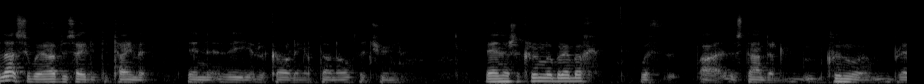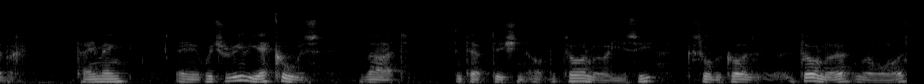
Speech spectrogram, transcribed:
And that's the way I've decided to time it in the recording I've done of the tune. Then there's a Crunluath with uh, the standard Crunluath timing, uh, which really echoes that interpretation of the Taorluath, you see. So because Taorluath was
